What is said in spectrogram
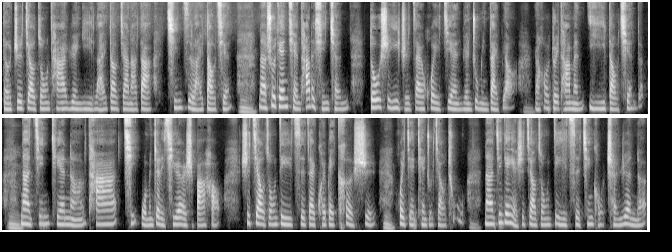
得知教宗他愿意来到加拿大亲自来道歉。嗯那数天前他的行程都是一直在会见原住民代表，嗯然后对他们一一道歉的。嗯，那今天呢，他七我们这里七月二十八号是教宗第一次在魁北克市嗯会见天主教徒。嗯那今天也是教宗第一次亲口承认了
